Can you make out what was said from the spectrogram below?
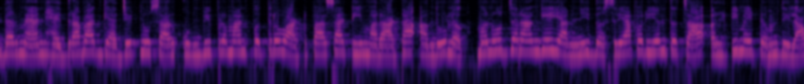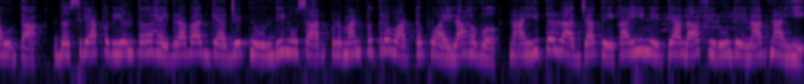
दरम्यान हैदराबाद गॅजेटनुसार कुणबी प्रमाणपत्र वाटपासाठी मराठा आंदोलक मनोज जरांगे यांनी दसऱ्यापर्यंतचा अल्टिमेटम दिला होता. दसऱ्यापर्यंत हैदराबाद गॅजेट नोंदीनुसार प्रमाणपत्र वाटप व्हायला हवं. नाहीतर राज्यात एकाही नेत्याला फिरू देणार नाही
